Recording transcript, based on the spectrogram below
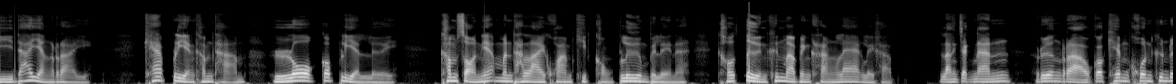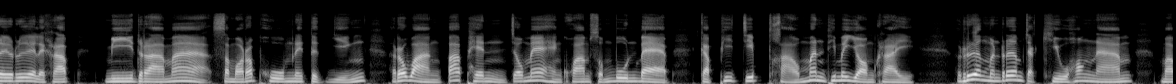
ดีๆ ได้อย่างไร แค่เปลี่ยนคำถาม โลกก็เปลี่ยนเลยคำสอนเนี้ยมันทลายความคิดของปลื้มไปเลยนะ เขาตื่นขึ้นมาเป็นครั้งแรกเลยครับ หลังจากนั้นเรื่องราวก็เข้มข้นขึ้นเรื่อยๆ เลยครับ มีดราม่าสมรภูมิในตึกหญิง ระหว่างป้าเพนเจ้าแม่แห่งความสมบูรณ์แบบ กับพี่จิ๊บสาวมั่นที่ไม่ยอมใคร เรื่องมันเริ่มจากคิวห้องน้ำมา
